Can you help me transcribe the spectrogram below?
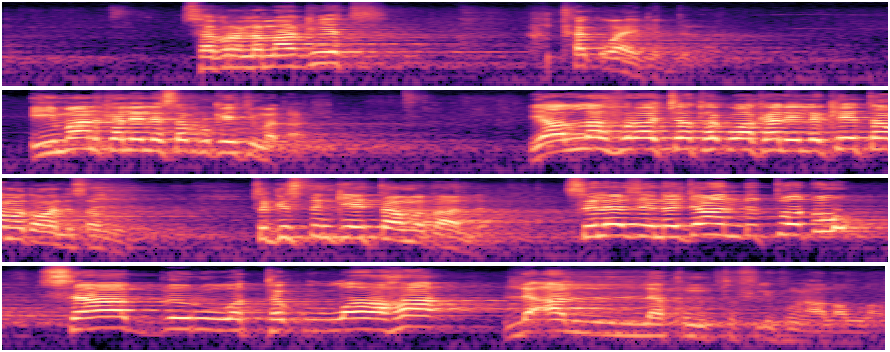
ሰብር ለማግኘት ተቅዋ የግድ ነው። ኢማን ከሌለ ሰብሩ ከየት ይመጣል? የአላህ ፍራቻ ተቅዋ ከሌለ ከየት ታመጣዋለህ? ሰብሩ ትዕግስትን ከየት ታመጣለህ? ስለዚህ ነጃ እንድትወጡ ሰብሩ ወተቁላሃ ለአለኩም ትፍሊሁን አለ አላህ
